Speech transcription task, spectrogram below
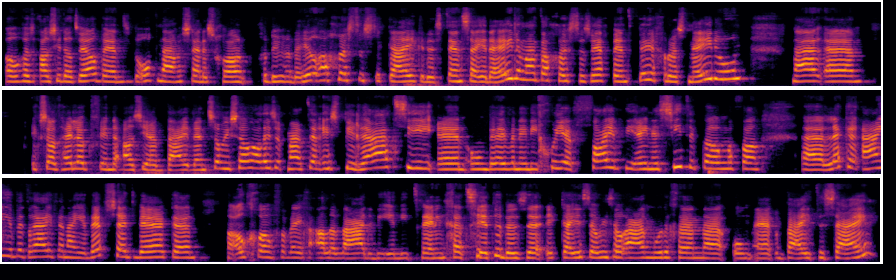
Overigens, als je dat wel bent, de opnames zijn dus gewoon gedurende heel augustus te kijken. Dus tenzij je de hele maand augustus weg bent, kun je gerust meedoen. Maar... Uh, ik zou het heel leuk vinden als je erbij bent. Sowieso al is het maar ter inspiratie en om even in die goede vibe, die energie te komen van uh, lekker aan je bedrijf en aan je website werken. Maar ook gewoon vanwege alle waarden die in die training gaat zitten. Dus uh, ik kan je sowieso aanmoedigen uh, om erbij te zijn.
